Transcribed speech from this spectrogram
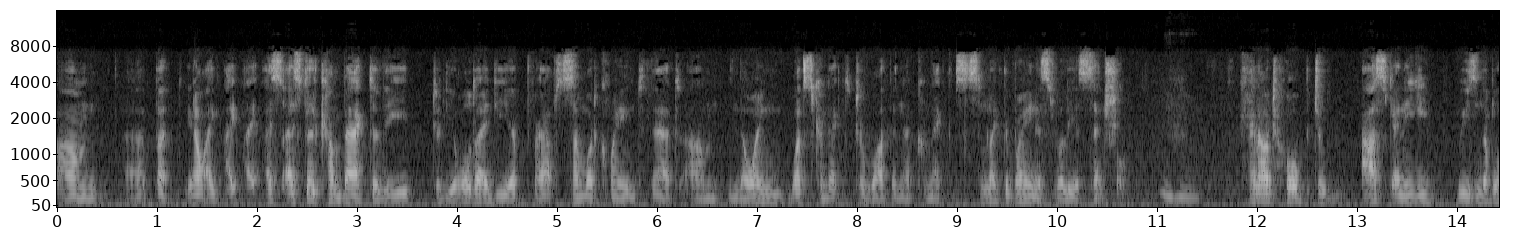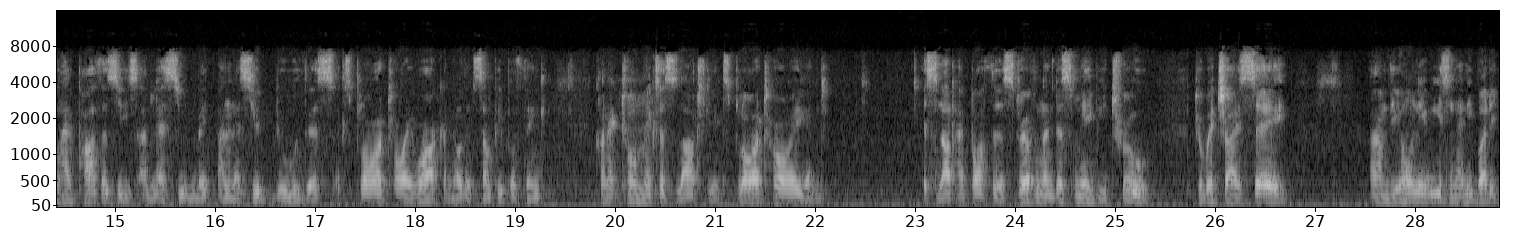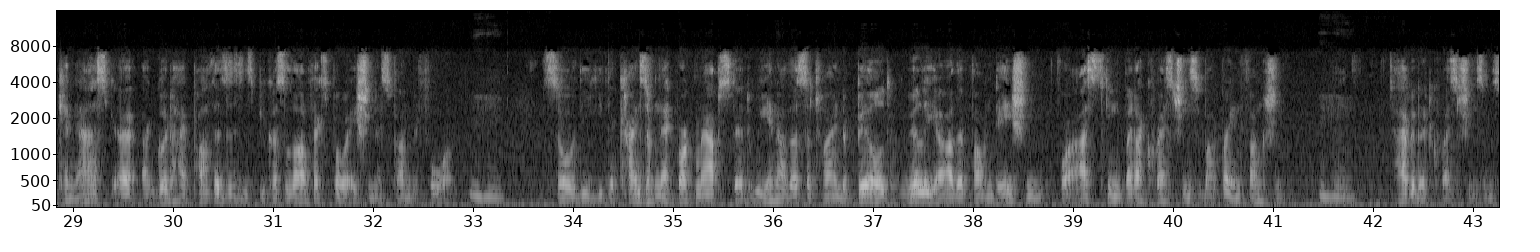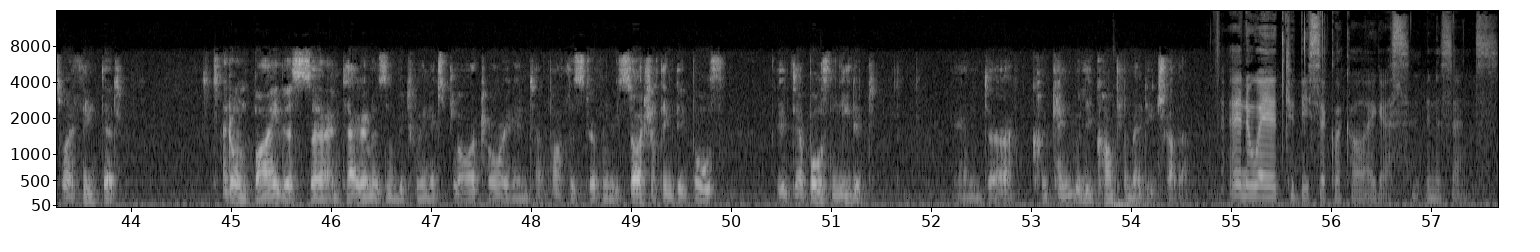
Um, uh, but you know, I, I, I, I, still come back to the to the old idea, perhaps somewhat quaint, that um, knowing what's connected to what in a connected system like the brain is really essential. Mm-hmm. Cannot hope to ask any reasonable hypotheses unless you make, unless you do this exploratory work. I know that some people think connectomics is largely exploratory and it's not hypothesis driven, and this may be true. To which I say, um, the only reason anybody can ask a, a, good hypothesis is because a lot of exploration has gone before. Mm-hmm. So the, the kinds of network maps that we and others are trying to build really are the foundation for asking better questions about brain function. Mm-hmm targeted questions. And so I think that I don't buy this uh, antagonism between exploratory and hypothesis-driven research. I think they both they're both needed and uh, can really complement each other. In a way, it could be cyclical, I guess, in a sense.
